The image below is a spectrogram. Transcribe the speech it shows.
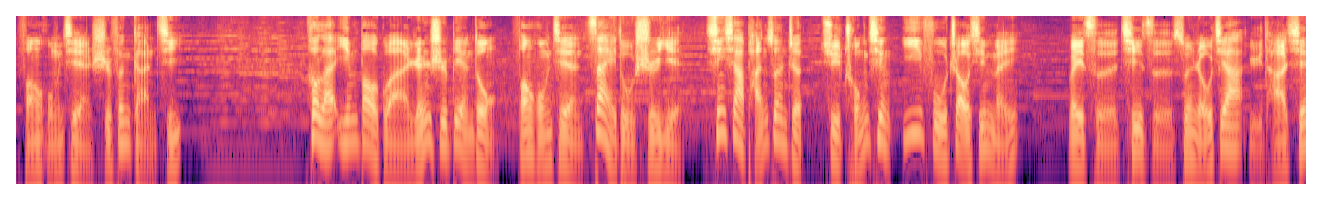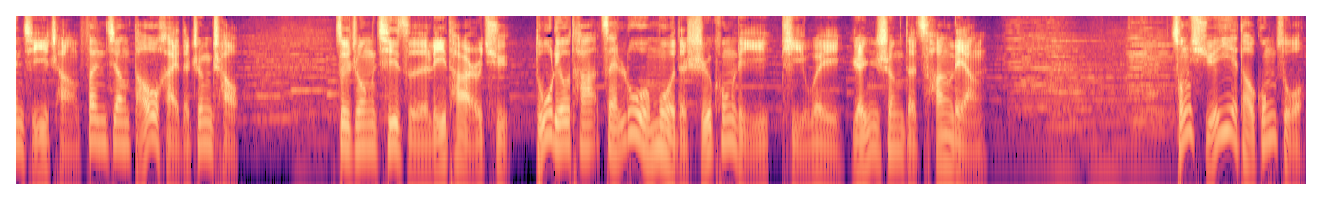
方鸿渐十分感激。后来因报馆人事变动，方鸿渐再度失业，心下盘算着去重庆依附赵新梅。为此，妻子孙柔嘉与他掀起一场翻江倒海的争吵。最终，妻子离他而去，独留他在落寞的时空里体味人生的苍凉。从学业到工作，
